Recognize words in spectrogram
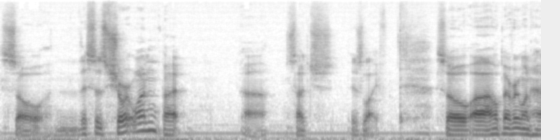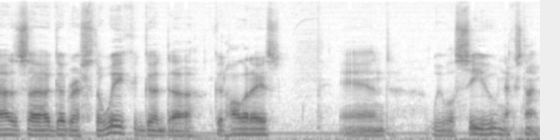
So this is short one, but uh, such is life. So uh, I hope everyone has a good rest of the week, good, uh, good holidays, and we will see you next time.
